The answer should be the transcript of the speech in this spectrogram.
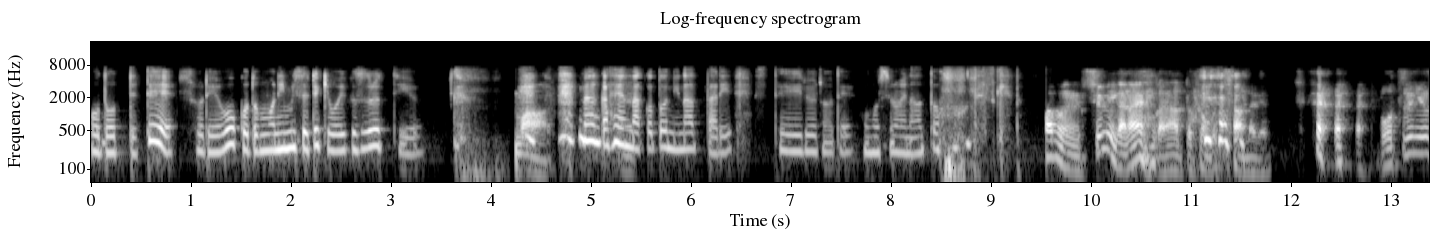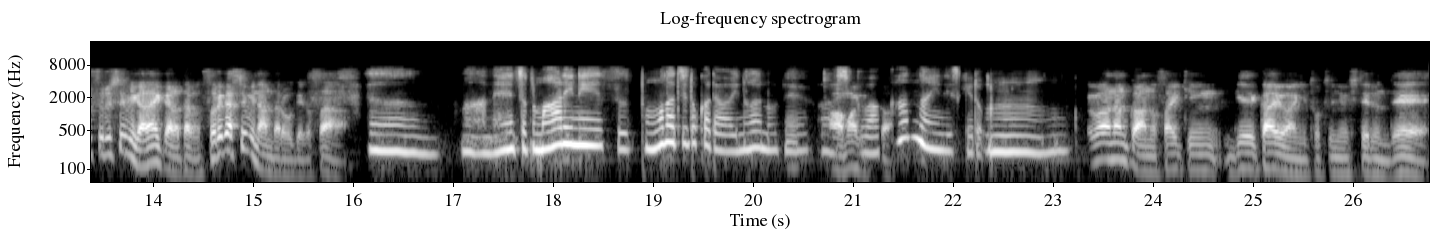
踊ってて、それを子供に見せて教育するっていう、まあ、なんか変なことになったりしているので、面白いなと思うんですけど。多分趣味がないのかなと思っちゃうんだけど。没入する趣味がないから多分それが趣味なんだろうけどさ。うーん。まあね、ちょっと周りにす友達とかではいないので、あちょっとわかんないんですけど、うーん。俺はなんかあの最近ゲイ界隈に突入してるんで、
